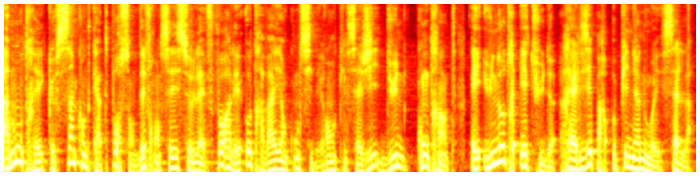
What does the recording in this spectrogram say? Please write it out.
a montré que 54% des Français se lèvent pour aller au travail en considérant qu'il s'agit d'une contrainte. Et une autre étude, réalisée par Opinionway, celle-là,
